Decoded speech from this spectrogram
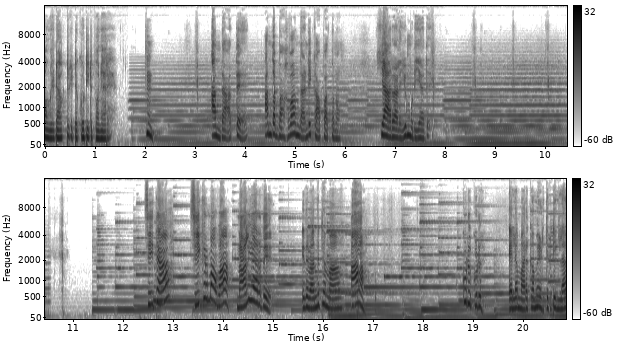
அவங்கள டாக்டர் கிட்ட கூட்டிட்டு போனாரு. அந்த அத்தை அந்த பகவான் தாண்டி காப்பாத்தணும். யாராலையும் முடியாது. சீதா சீக்கிரமா வா. நாளையாருது. இது வந்துட்டேம்மா. ஆ. குடு குடு. எல்லாம் மறக்காம எடுத்துக்கிட்டீங்களா?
